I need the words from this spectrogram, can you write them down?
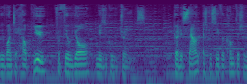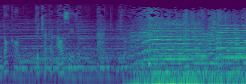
We want to help you fulfill your musical dreams. Go to soundespressivocompetition.com to check out our season and to apply.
